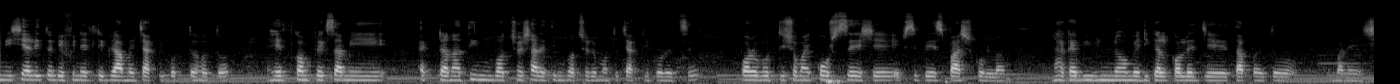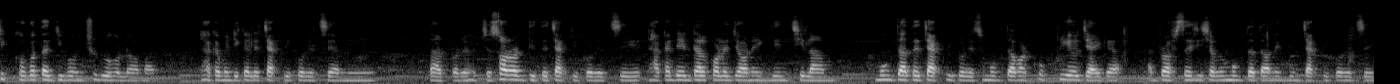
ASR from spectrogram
ইনিশিয়ালি তো ডেফিনেটলি গ্রামে চাকরি করতে হতো। হেলথ কমপ্লেক্স আমি একটানা তিন বছর, সাড়ে তিন বছরের মতো চাকরি করেছে। পরবর্তী সময় কোর্সে এসে এফসিপিএস পাশ করলাম। ঢাকায় বিভিন্ন মেডিকেল কলেজে তারপরে তো মানে শিক্ষকতা জীবন শুরু হলো আমার। ঢাকা মেডিকেলে চাকরি করেছি আমি। তারপরে হচ্ছে সরদ্দিতে চাকরি করেছি। ঢাকা ডেন্টাল কলেজে অনেক দিন ছিলাম। মুগদাতে চাকরি করেছি। মুগদা আমার খুব প্রিয় জায়গা। আমি প্রফেসর হিসাবে মুগদাতে অনেক দিন চাকরি করেছে।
